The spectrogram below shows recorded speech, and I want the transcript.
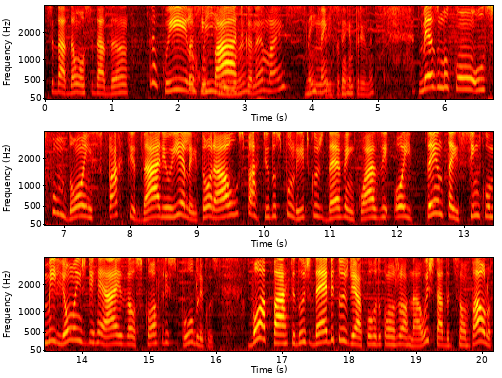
cidadão ou cidadã tranquila, Tranquilo, simpática, né? né? Mas Nem nem, sempre. sempre. né? Mesmo com os fundões partidário e eleitoral, os partidos políticos devem quase 85 milhões de reais aos cofres públicos. Boa parte dos débitos, de acordo com o jornal O Estado de São Paulo,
